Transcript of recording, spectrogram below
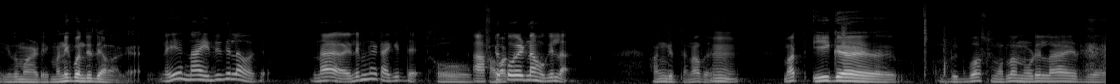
ಇದು ಮಾಡಿ. ಮನೆಗೆ ಬಂದಿದ್ದೆ ಅವಾಗ. ಏ ನಾ ಇದ್ದಿದ್ದಿಲ್ಲ ಅವಾಗ. ನಾ ಎಲಿಮಿನೇಟ್ ಆಗಿದ್ದೆ. ಓ ಆಫ್ಟರ್ ಕೋವಿಡ್ ನಾ ಹೋಗಿಲ್ಲ. ಹಂಗಿತ್ತನ ಅದು. ಮತ್ತು ಈಗ ಬಿಗ್ ಬಾಸ್ ಮೊದಲ ನೋಡಿಲ್ಲ ಇದು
